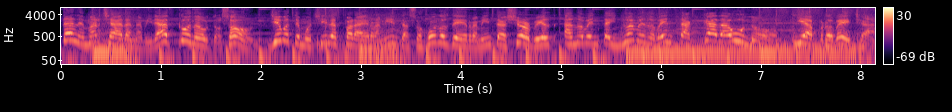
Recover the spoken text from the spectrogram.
Dale marcha a la Navidad con AutoZone. Llévate mochilas para herramientas o juegos de herramientas SureBuild a 99.90 cada uno. Y aprovecha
